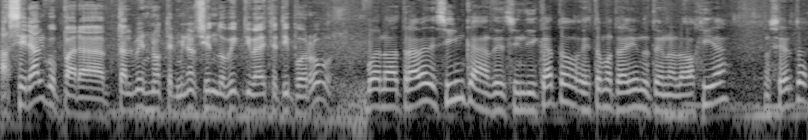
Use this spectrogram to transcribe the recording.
hacer algo para tal vez no terminar siendo víctima de este tipo de robos? Bueno, a través de CINCA, del sindicato, estamos trayendo tecnología, ¿no es cierto?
